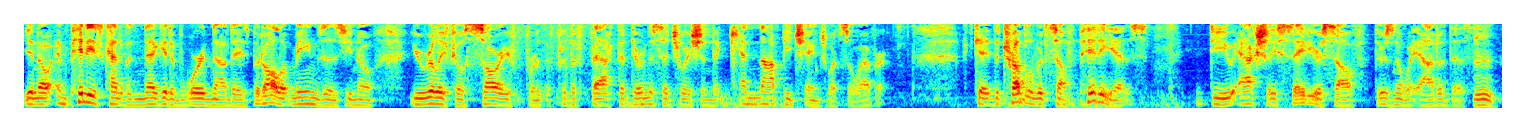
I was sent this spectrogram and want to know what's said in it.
You know, and pity is kind of a negative word nowadays, but all it means is, you know, you really feel sorry for the, for the fact that they're in a situation that cannot be changed whatsoever. Okay, the trouble with self pity is do you actually say to yourself, there's no way out of this? Mm.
